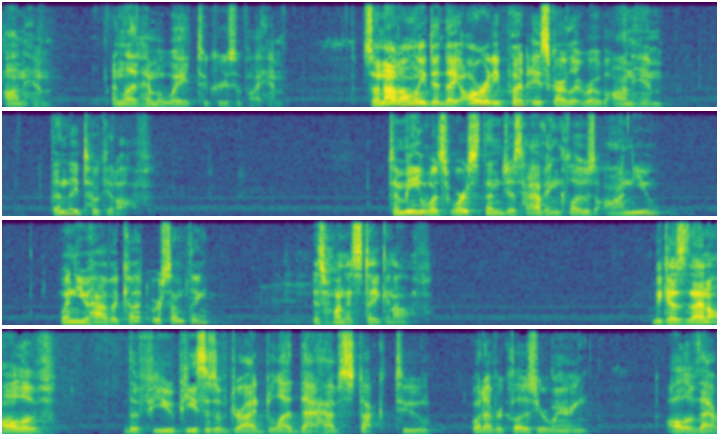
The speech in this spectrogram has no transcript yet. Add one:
on him and led him away to crucify him. So not only did they already put a scarlet robe on him, then they took it off. To me, what's worse than just having clothes on you when you have a cut or something is when it's taken off. Because then all of the few pieces of dried blood that have stuck to whatever clothes you're wearing, all of that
